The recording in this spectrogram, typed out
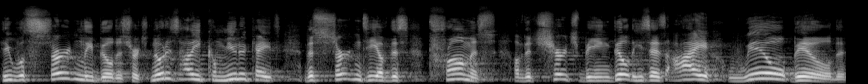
He will certainly build his church. Notice how he communicates the certainty of this promise of the church being built. He says, I will build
